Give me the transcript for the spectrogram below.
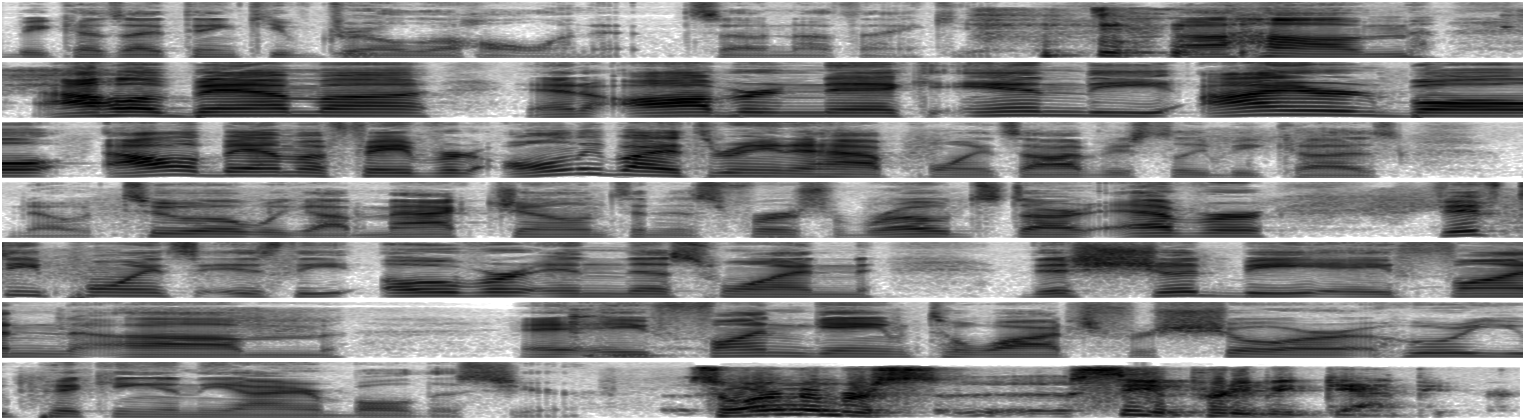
because I think you've drilled a hole in it. So no, thank you. um, Alabama and Auburn, Nick in the Iron Bowl. Alabama favored only by three and a half points, obviously because no Tua. We got Mac Jones in his first road start ever. Fifty points is the over in this one. This should be a fun. Um, a, a, fun game to watch for sure. Who are you picking in the Iron Bowl this year? So our numbers see a pretty big gap here.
